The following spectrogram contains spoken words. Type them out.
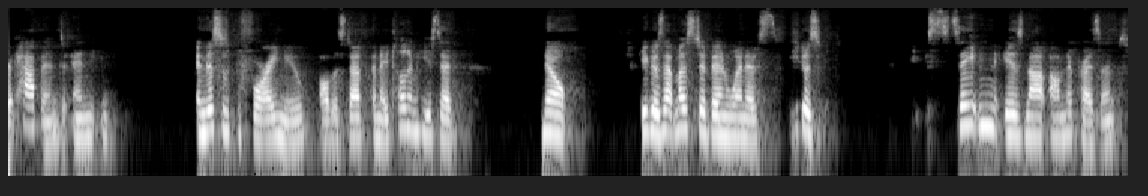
it happened. And and this was before I knew all the stuff. And I told him, he said, No. He goes, that must have been one of he goes, Satan is not omnipresent.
